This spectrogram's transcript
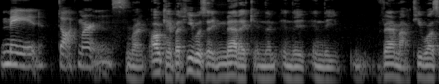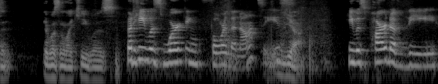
made Doc Martens. Right. Okay, but he was a medic in the in the in the Wehrmacht. He wasn't. It wasn't like he was. But he was working for the Nazis. Yeah. He was part of the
